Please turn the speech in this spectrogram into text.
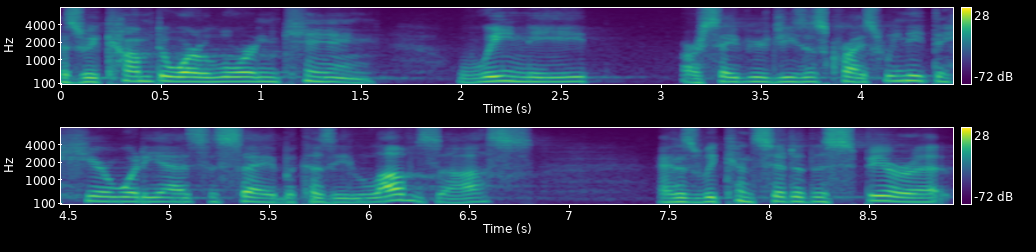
As we come to our Lord and King, we need our Savior Jesus Christ. We need to hear what He has to say because He loves us and as we consider the Spirit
